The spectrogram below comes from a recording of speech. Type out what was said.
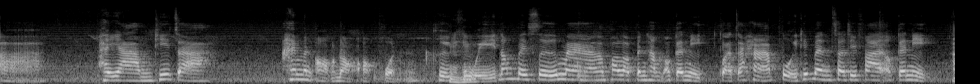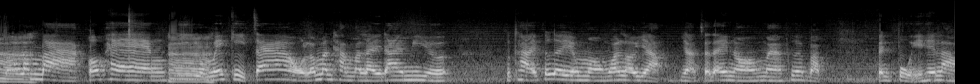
อ่าพยายามที่จะให้มันออกดอกออกผล คือออฮึปุ๋ยต้องไปซื้อมา แล้วพอเราเป็นทำออร์แกนิก กว่าจะหาปุ๋ยที่เป็น certified ออร์แกนิกอ่าก็ลำบากก็แพงที่อยู่อ่าไม่กี่เจ้า แล้วมันทำอะไรได้ไม่เยอะ สุดท้ายก็เลยยังมองว่าเราอยากอยากจะได้น้องมาเพื่อแบบเป็นปุ๋ยให้เรา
